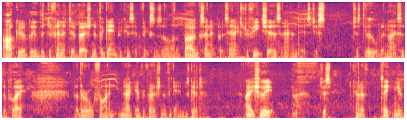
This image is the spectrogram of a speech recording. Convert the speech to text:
arguably the definitive version of the game because it fixes a lot of bugs and it puts in extra features and it's just just a little bit nicer to play. But they're all fine. Know, every version of the game is good. I actually just kind of taking a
